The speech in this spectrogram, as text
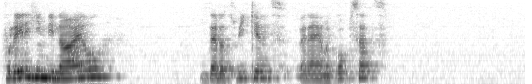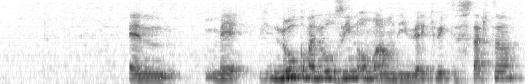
Volledig in denial dat het weekend er eigenlijk op zat. En met 0,0 zin om aan die werkweek te starten,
